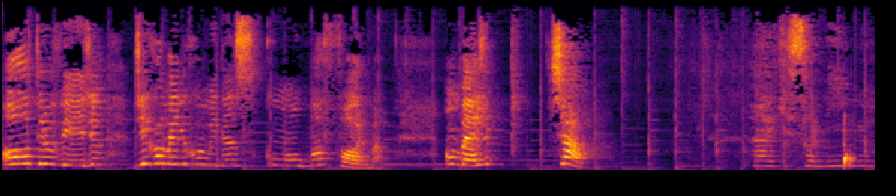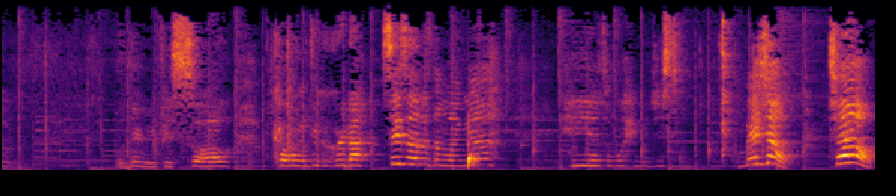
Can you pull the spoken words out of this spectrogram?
outro vídeo de comendo comidas com alguma forma. Um beijo, tchau! Ai, que soninho. Vou dormir, pessoal. Porque amanhã eu tenho que acordar 6 horas da manhã. E eu tô morrendo de sono. Um beijão. Tchau!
